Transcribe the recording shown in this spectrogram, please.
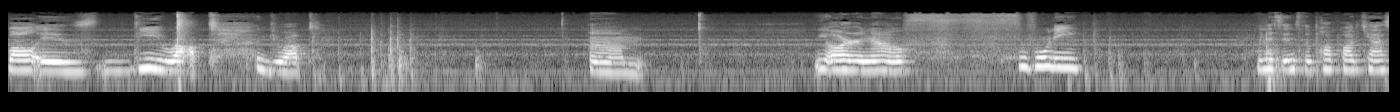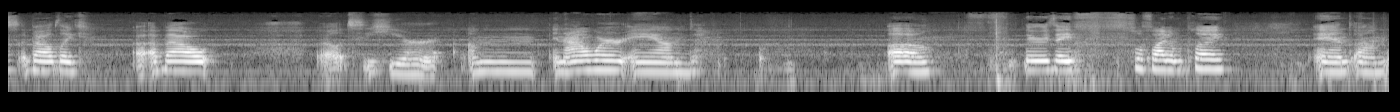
ball is dropped. Dropped. Um, we are now f- 40 minutes into the pop podcast about like uh, about uh, let's see here um an hour and uh there is a full flag on the play and um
